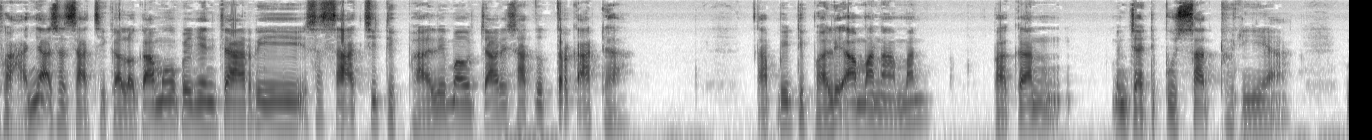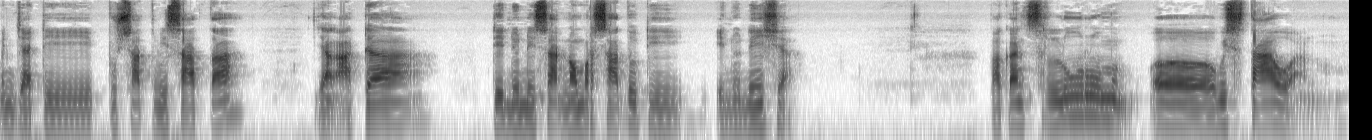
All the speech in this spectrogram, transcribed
banyak sesaji. Kalau kamu pengen cari sesaji di Bali mau cari satu truk ada. Tapi di Bali aman-aman bahkan menjadi pusat dunia menjadi pusat wisata yang ada di Indonesia nomor satu di Indonesia bahkan seluruh e, wisatawan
